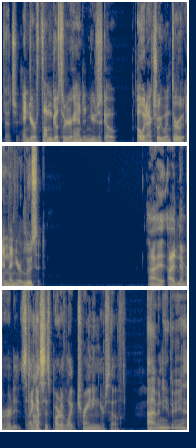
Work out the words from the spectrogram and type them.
Get you. and your thumb goes through your hand, and you just go, "Oh, it actually went through," and then you're lucid. I I'd never heard it. I guess uh, it's part of like training yourself. I haven't either. Yeah.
